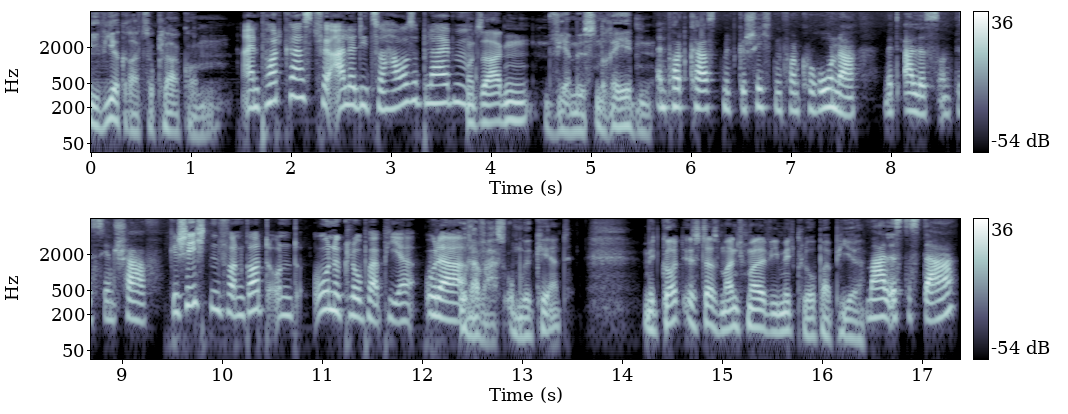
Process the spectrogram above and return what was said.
wie wir gerade so klarkommen. Ein Podcast für alle, die zu Hause bleiben Und sagen, wir müssen reden. Ein Podcast mit Geschichten von Corona, mit alles und bisschen scharf. Geschichten von Gott und ohne Klopapier. Oder, Oder war es umgekehrt? Mit Gott ist das manchmal wie mit Klopapier. Mal ist es da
